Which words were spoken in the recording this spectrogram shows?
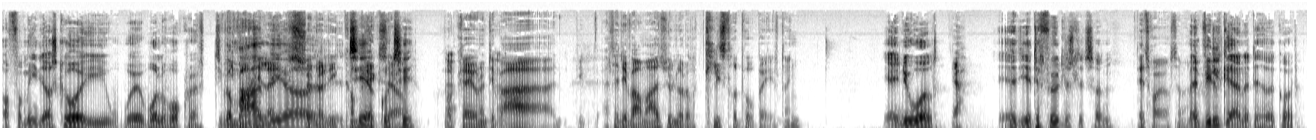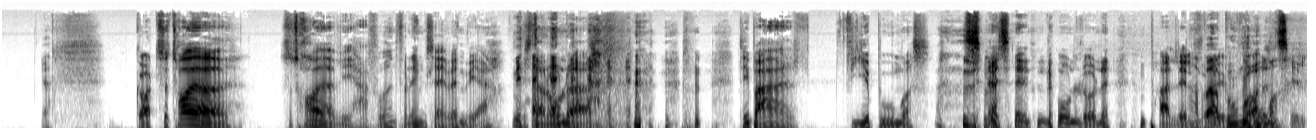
og formentlig også gjorde i uh, World of Warcraft. De var, De var meget mere synderligt til at gå til. Ja. Og krævende, det var, det, altså det var meget tydeligt, når der var klistret på bagefter, ikke? Ja, i New World. Ja. Ja, ja, det føltes lidt sådan. Det tror jeg også. Man ville gerne, at det havde været godt. Godt, så tror jeg, så tror jeg, at vi har fået en fornemmelse af, hvem vi er. Hvis der er nogen, der... det er bare fire boomers, som Ja. er sådan nogenlunde parallelt Ja, for bare forhold til.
